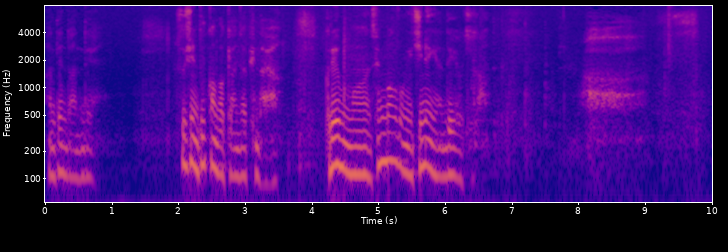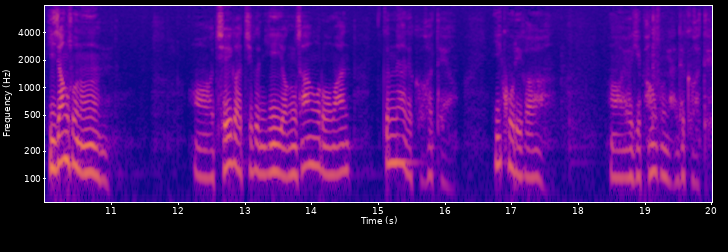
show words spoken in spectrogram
안 된다, 안 돼. 수신 두 칸밖에 안 잡힌다, 야. 그래 보면 생방송이 진행이 안 돼요, 여기가. 하, 이 장소는, 어, 제가 찍은 이 영상으로만 끝내야 될 것 같아요. 이 고리가 어, 여기 방송이 안 될 것 같아요.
